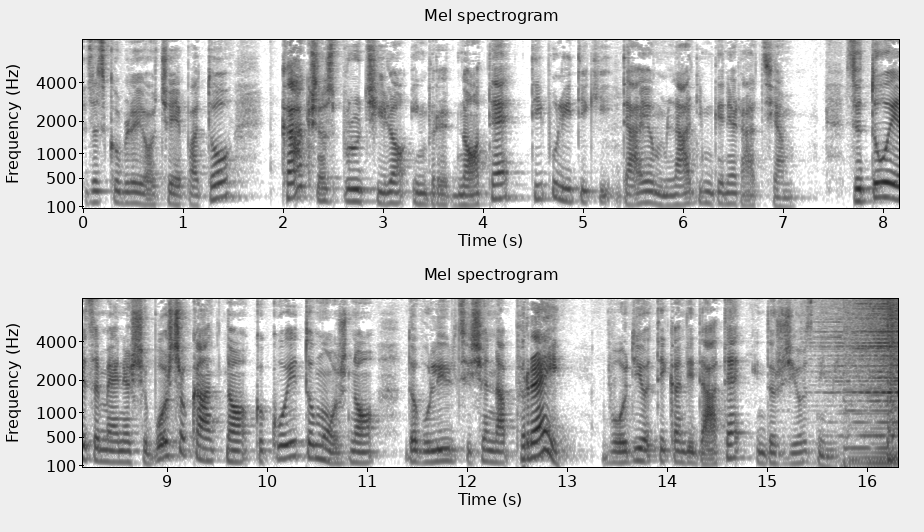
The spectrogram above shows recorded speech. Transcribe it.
zaskrbljujoče je pa to, kakšno sporočilo in vrednote ti politiki dajo mladim generacijam. Zato je za mene še bolj šokantno, kako je to možno, da volilci še naprej vodijo te kandidate in držijo z njimi.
